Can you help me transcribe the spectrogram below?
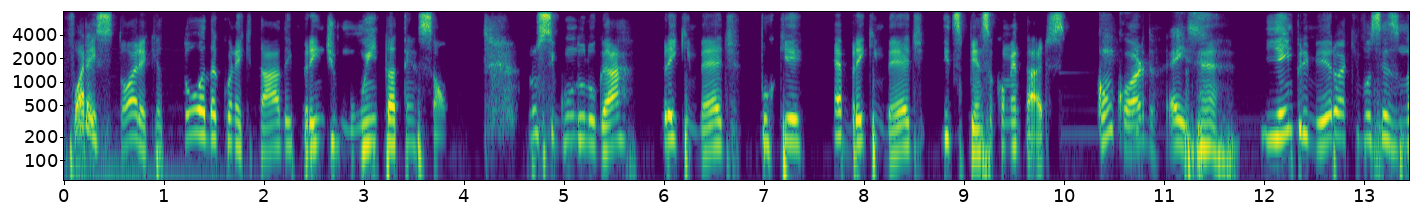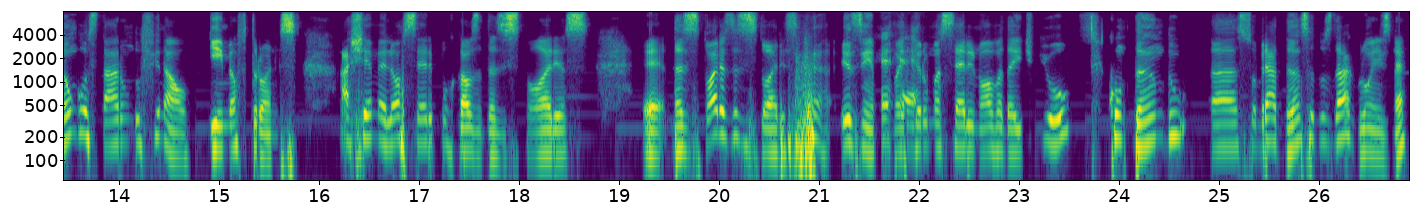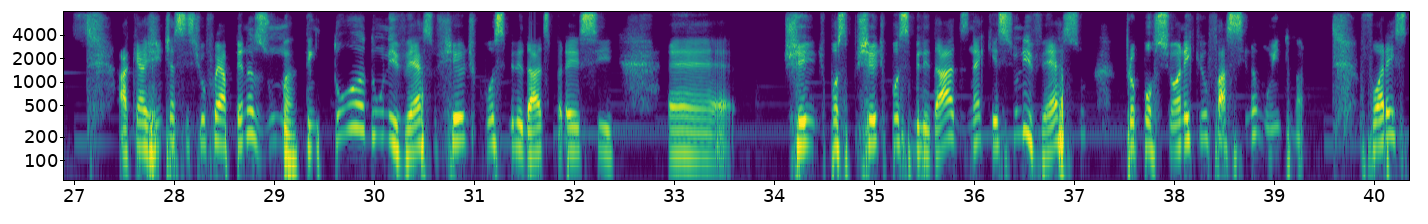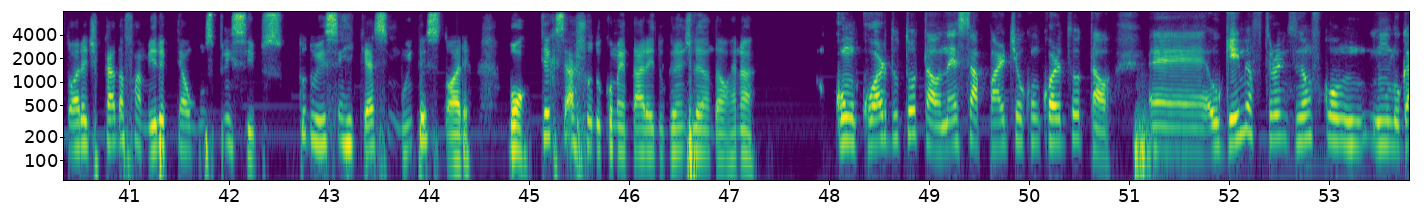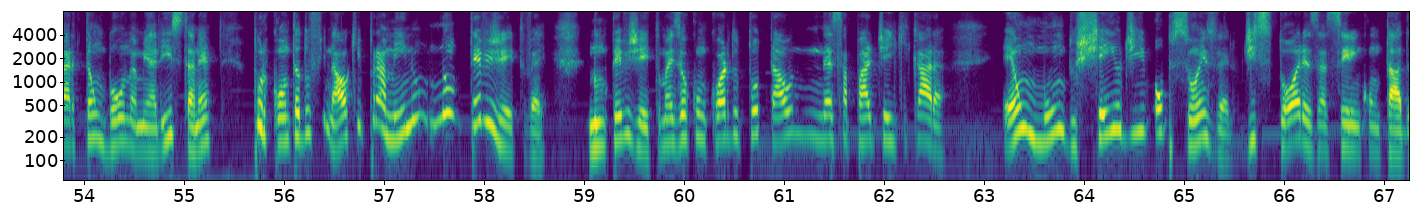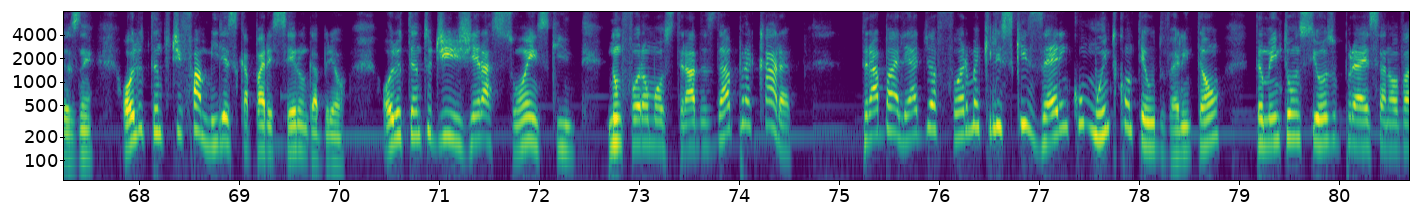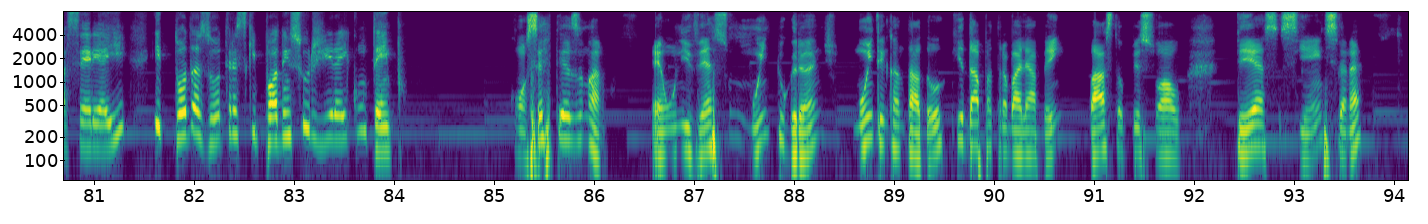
Fora a história que é toda conectada e prende muito a atenção. No segundo lugar, Breaking Bad, porque é Breaking Bad e dispensa comentários. Concordo, é isso. É. E em primeiro é que vocês não gostaram do final, Game of Thrones. Achei a melhor série por causa das histórias, é, das histórias das histórias. Exemplo, vai ter uma série nova da HBO contando uh, sobre a dança dos dragões, né? A que a gente assistiu foi apenas uma. Tem todo um universo cheio de possibilidades para esse é, cheio de, cheio de possibilidades, né? Que esse universo proporciona e que o fascina muito, mano. Fora a história de cada família que tem alguns princípios. Tudo isso enriquece muito a história. Bom, o que, que você achou do comentário aí do grande Leandão, Renan? Concordo total. Nessa parte eu concordo total. É, o Game of Thrones não ficou em um lugar tão bom na minha lista, né? Por conta do final, que para mim não, não teve jeito, velho. Não teve jeito. Mas eu concordo total nessa parte aí que, cara, é um mundo cheio de opções, velho, de histórias a serem contadas, né? Olha o tanto de famílias que apareceram, Gabriel. Olha o tanto de gerações que não foram mostradas. Dá pra, cara, trabalhar da forma que eles quiserem com muito conteúdo, velho. Então, também tô ansioso para essa nova série aí e todas as outras que podem surgir aí com o tempo. Com certeza, mano. É um universo muito grande, muito encantador, que dá para trabalhar bem. Basta o pessoal ter essa ciência, né?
